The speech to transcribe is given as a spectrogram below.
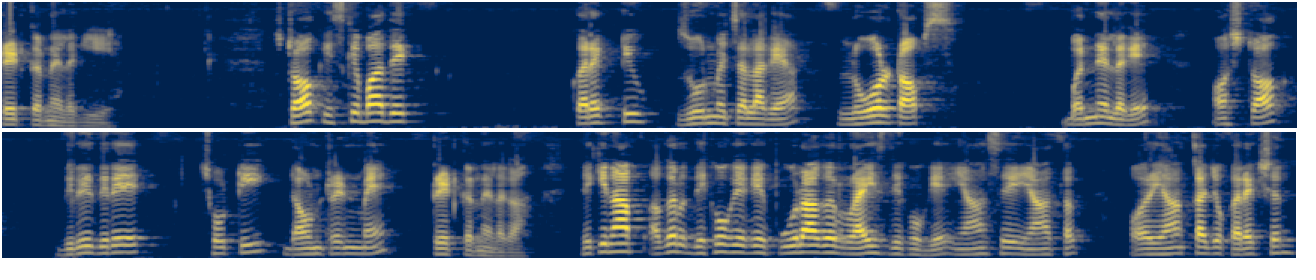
ट्रेड करने लगी है। स्टॉक इसके बाद एक करेक्टिव जोन में चला गया, लोअर टॉप्स बनने लगे और स्टॉक धीरे धीरे एक छोटी डाउन ट्रेंड में ट्रेड करने लगा। लेकिन आप अगर देखोगे कि पूरा अगर राइस देखोगे, यहाँ से यहाँ तक और यहाँ का जो करेक्शन,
